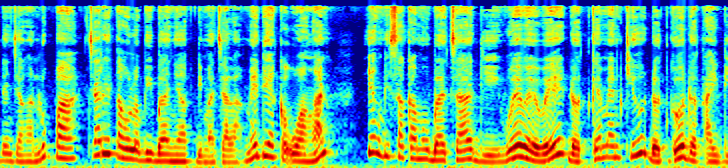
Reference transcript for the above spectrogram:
Dan jangan lupa cari tahu lebih banyak di majalah media keuangan yang bisa kamu baca di www.kemenq.go.id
